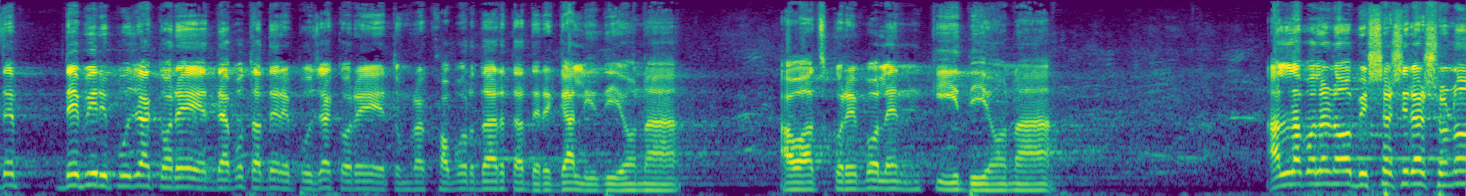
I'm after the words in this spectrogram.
দেব দেবীর পূজা করে দেবতাদের পূজা করে তোমরা খবরদার তাদের গালি দিও না আওয়াজ করে বলেন কি দিও না আল্লাহ বলেন ও বিশ্বাসীরা শোনো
